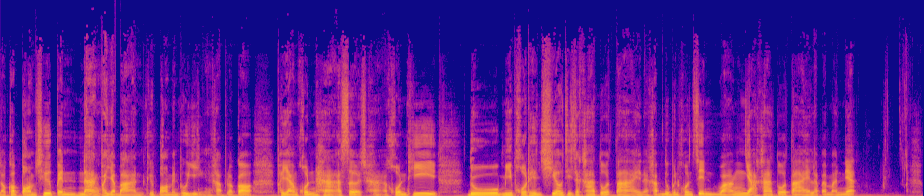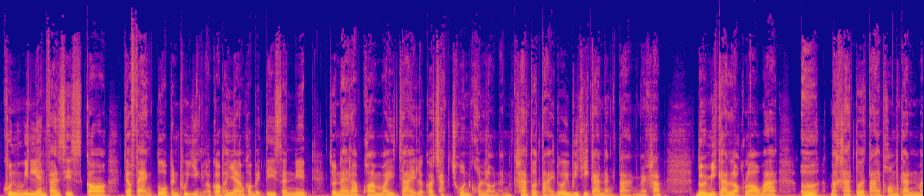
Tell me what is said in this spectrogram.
แล้วก็ปลอมชื่อเป็นนางพยาบาล คือปลอมเป็นผู้หญิงครับแล้วก็พยายามค้นหา search หาคนที่ดูมี potential ที่จะฆ่าตัวตายนะครับดูเป็นคนสิ้นหวังอยากฆ่าตัวตายอะไรประมาณเนี้ย คุณวิลเลียมฟรานซิสก็จะแฝงตัวเป็นผู้หญิง แล้วก็พยายามเข้าไปตีสนิท จนได้รับความไว้ใจแล้วก็ชักชวนคนเหล่านั้นฆ่าตัวตายด้วยวิธีการต่างๆนะครับ โดยมีการหลอกล่อว่า เออ มาฆ่าตัวตายพร้อมกันไหม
